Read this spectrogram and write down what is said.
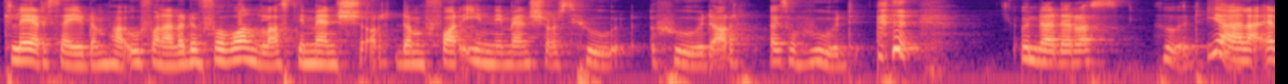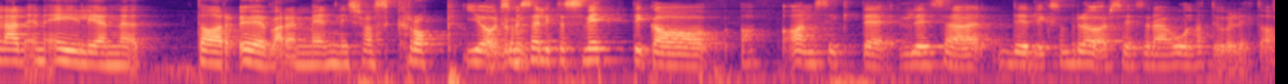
klär sig de här ufon, eller de förvandlas till människor. De far in i människors hu, hudar, alltså hud. Under deras hud. ja, eller, eller en alien tar över en människas kropp. Ja, de som- är så här lite svettiga och ansikte, lite så här, det liksom rör sig sådär onaturligt. Och,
